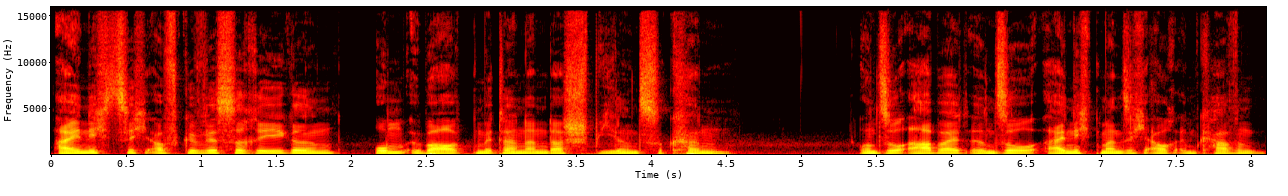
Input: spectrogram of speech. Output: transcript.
einigt sich auf gewisse Regeln, um überhaupt miteinander spielen zu können. Und so arbeitet und so einigt man sich auch im Coven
